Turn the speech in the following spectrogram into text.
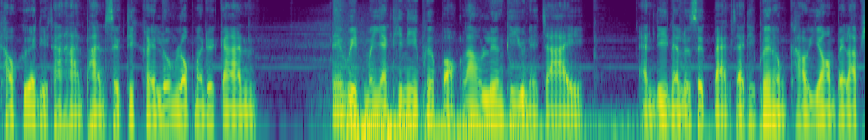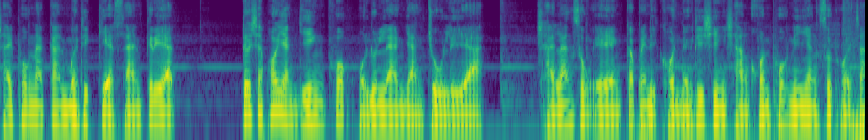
เขาคืออดีตทหารผ่านศึกที่เคยร่วมรบมาด้วยกันเดวิดมาอย่างที่นี่เพื่อบอกเล่าเรื่องที่อยู่ในใจ แอนดี้นั้นรู้สึกแปลกใจที่เพื่อนของเขายอมไปรับใช้พวกนักการเมืองที่เกลียดแสนเกลียด โดยเฉพาะอย่างยิ่งพวกหัวรุนแรงอย่างจูเลีย ชายร่างสูงเองก็เป็นอีกคนหนึ่งที่ชิงชังคนพวกนี้อย่างสุดหัวใจ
